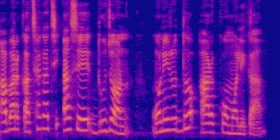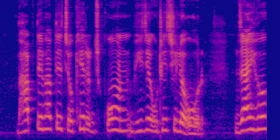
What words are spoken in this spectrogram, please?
আবার কাছাকাছি আসে দুজন, অনিরুদ্ধ আর কমলিকা। ভাবতে ভাবতে চোখের কোণ ভিজে উঠেছিল ওর। যাই হোক,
